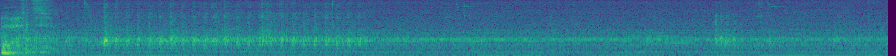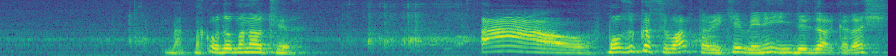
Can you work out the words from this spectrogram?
Evet. Bak bak o da bana atıyor. Au! Bozukası var tabii ki. Beni indirdi arkadaş.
